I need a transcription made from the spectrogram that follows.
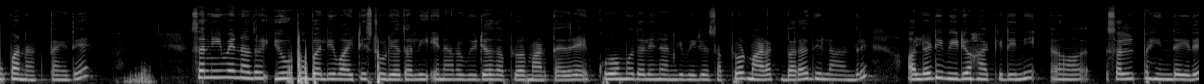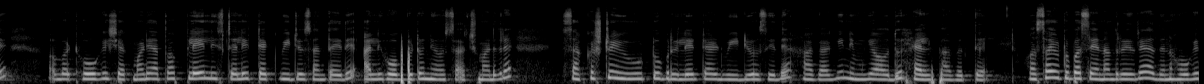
ಓಪನ್ ಆಗ್ತಾ ಇದೆ. ಸೊ ನೀವೇನಾದರೂ ಯೂಟ್ಯೂಬಲ್ಲಿ ವೈ ಟಿ ಸ್ಟುಡಿಯೋದಲ್ಲಿ ಏನಾದರೂ ವೀಡಿಯೋಸ್ ಅಪ್ಲೋಡ್ ಮಾಡ್ತಾಯಿದ್ರೆ ಕ್ರೋಮೋದಲ್ಲಿ ನನಗೆ ವೀಡಿಯೋಸ್ ಅಪ್ಲೋಡ್ ಮಾಡೋಕ್ಕೆ ಬರೋದಿಲ್ಲ ಅಂದರೆ ಆಲ್ರೆಡಿ ವೀಡಿಯೋ ಹಾಕಿದ್ದೀನಿ. ಸ್ವಲ್ಪ ಹಿಂದೆ ಇದೆ ಬಟ್ ಹೋಗಿ ಚೆಕ್ ಮಾಡಿ. ಅಥವಾ ಪ್ಲೇ ಲಿಸ್ಟಲ್ಲಿ ಟೆಕ್ ವೀಡಿಯೋಸ್ ಅಂತ ಇದೆ, ಅಲ್ಲಿ ಹೋಗಿಬಿಟ್ಟು ನೀವು ಸರ್ಚ್ ಮಾಡಿದರೆ ಸಾಕಷ್ಟು ಯೂಟ್ಯೂಬ್ ರಿಲೇಟೆಡ್ ವೀಡಿಯೋಸ್ ಇದೆ. ಹಾಗಾಗಿ ನಿಮಗೆ ಅದು ಹೆಲ್ಪ್ ಆಗುತ್ತೆ. ಹೊಸ ಯೂಟ್ಯೂಬರ್ಸ್ ಏನಾದರೂ ಇದ್ದರೆ ಅದನ್ನು ಹೋಗಿ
